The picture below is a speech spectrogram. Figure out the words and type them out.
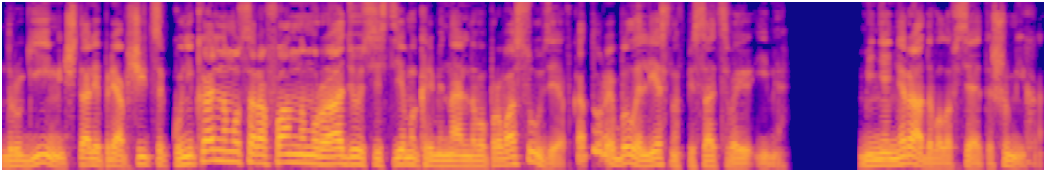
Другие мечтали приобщиться к уникальному сарафанному радио системы криминального правосудия, в которое было лестно вписать свое имя. Меня не радовала вся эта шумиха.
